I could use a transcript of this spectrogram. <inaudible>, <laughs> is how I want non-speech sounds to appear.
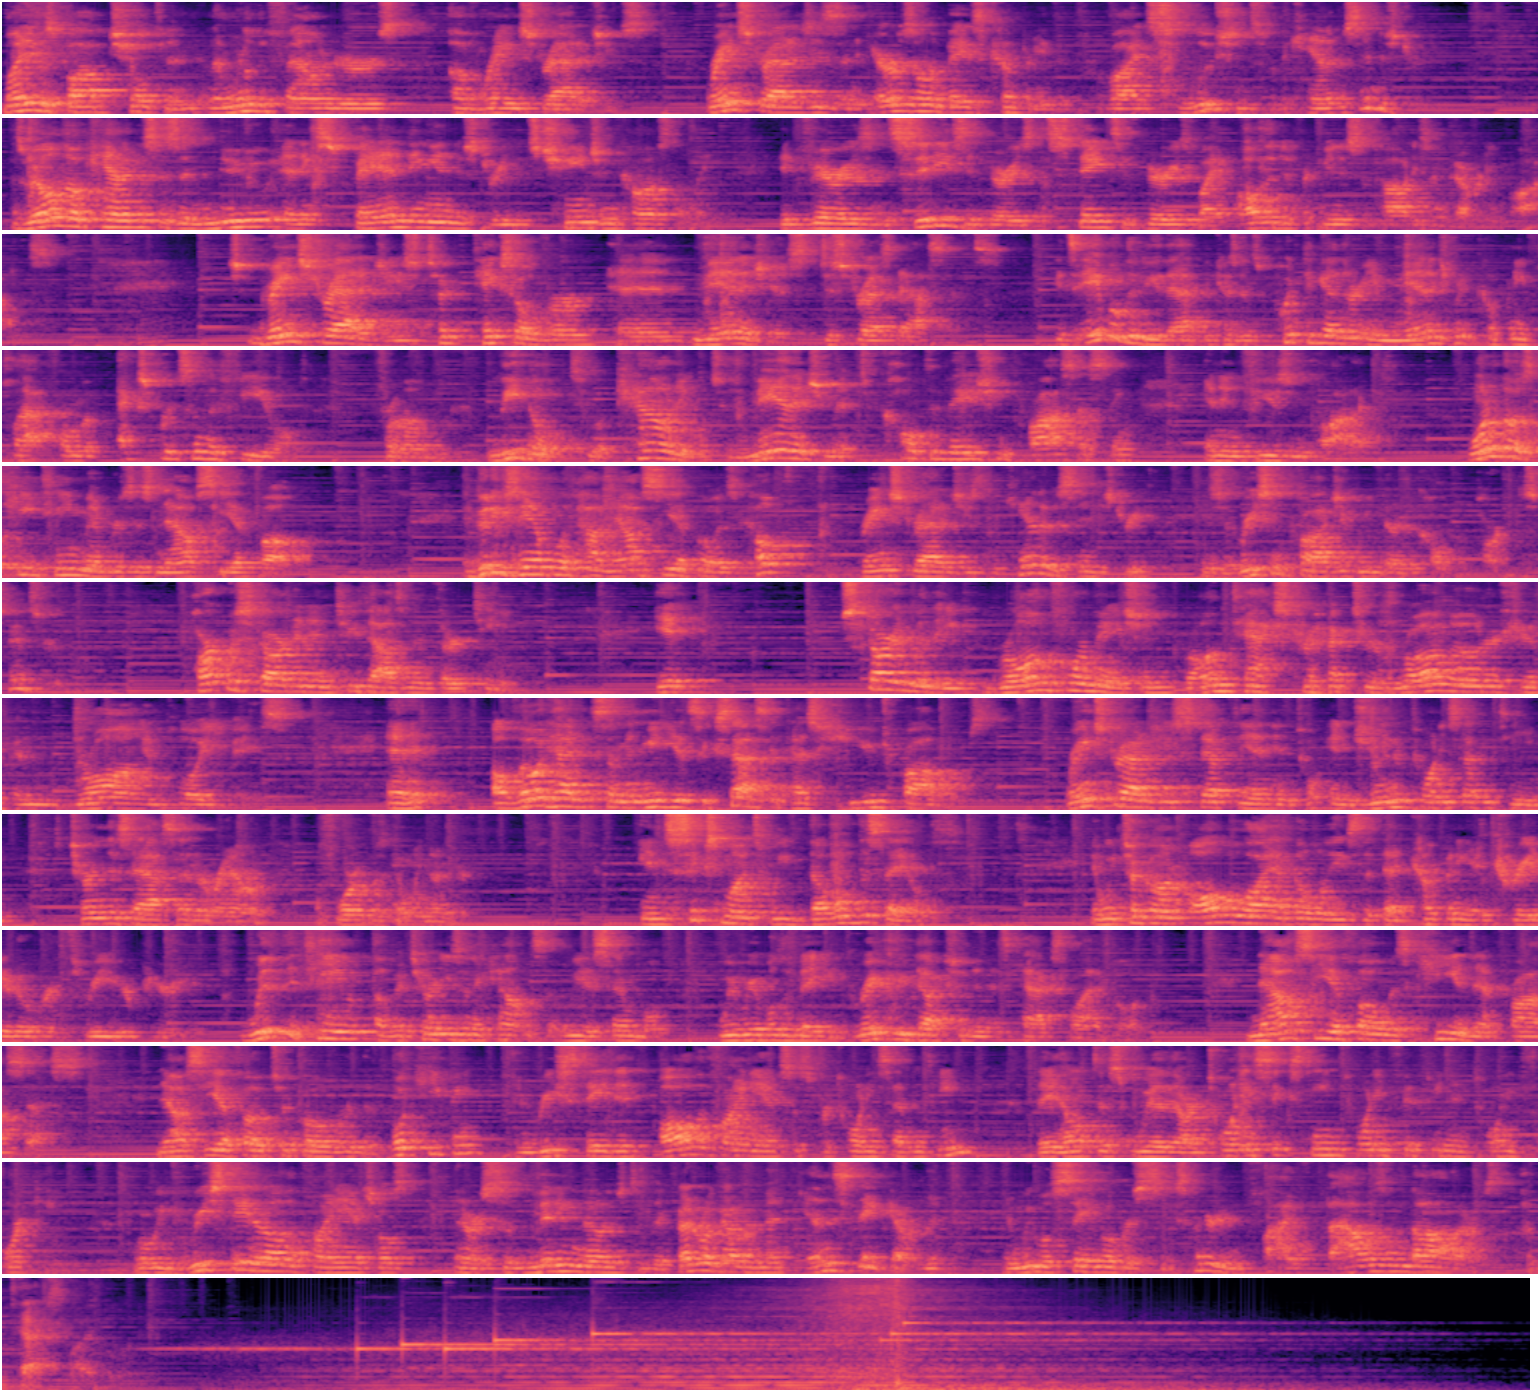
My name is Bob Chilton, and I'm one of the founders of Rain Strategies. Rain Strategies is an Arizona-based company that provides solutions for the cannabis industry. As we all know, cannabis is a new and expanding industry that's changing constantly. It varies in cities, it varies in states, it varies by all the different municipalities and governing bodies. Rain Strategies took, takes over and manages distressed assets. It's able to do that because it's put together a management company platform of experts in the field from legal to accounting to management to cultivation, processing, and infusing product. One of those key team members is Now CFO. A good example of how Now CFO has helped Rain Strategies in the cannabis industry is a recent project we've done called the Park Dispensary. Park was started in 2013. It started with a wrong formation, wrong tax <laughs> structure, wrong ownership, and wrong employee base. And it, although it had some immediate success, it has huge problems. Rain Strategies stepped in in, in June of 2017 to turn this asset around before it was going under. In six months, we doubled the sales, and we took on all the liabilities that that company had created over a three-year period. With the team of attorneys and accountants that we assembled, we were able to make a great reduction in its tax liability. Now CFO was key in that process. Now CFO took over the bookkeeping and restated all the finances for 2017. They helped us with our 2016, 2015, and 2014, where we've restated all the financials and are submitting those to the federal government and the state government, and we will save over $605,000 of tax liability.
